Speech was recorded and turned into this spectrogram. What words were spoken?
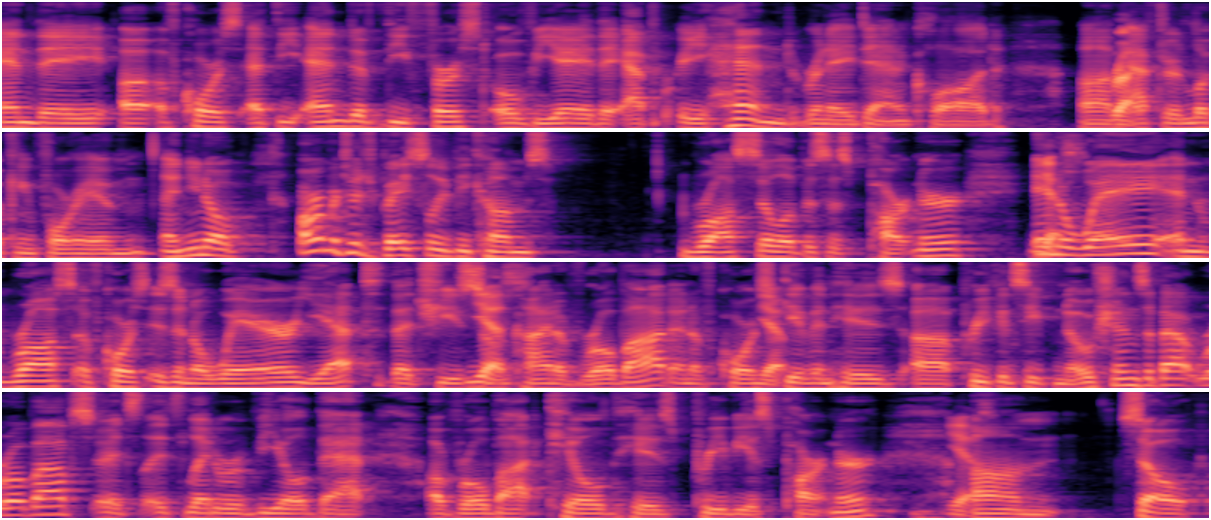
and they, uh, of course, at the end of the first OVA, they apprehend Rene D'Anclaude um, Right. after looking for him, and you know, Armitage basically becomes Ross Sylibus's partner in Yes. a way, and Ross, of course, isn't aware yet that she's Yes. some kind of robot, and of course, Yep. given his uh, preconceived notions about robots, it's it's later revealed that a robot killed his previous partner. Yes. Um, so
